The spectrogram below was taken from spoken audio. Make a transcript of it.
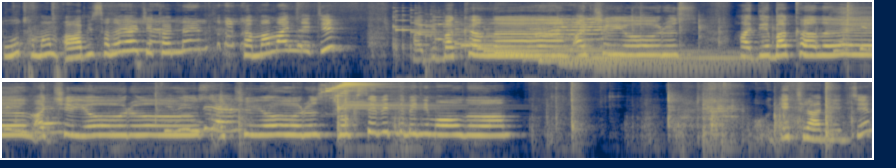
Doğu tamam. Abin sana verecek annem. Tamam anneciğim. Hadi bakalım. Açıyoruz. Hadi bakalım. Açıyoruz. Açıyoruz. Çok sevindi benim oğlum. Getir anneciğim.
